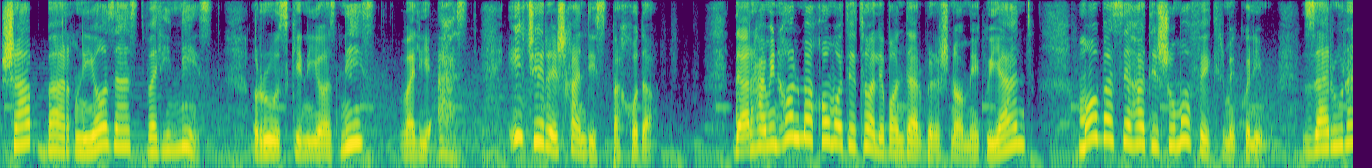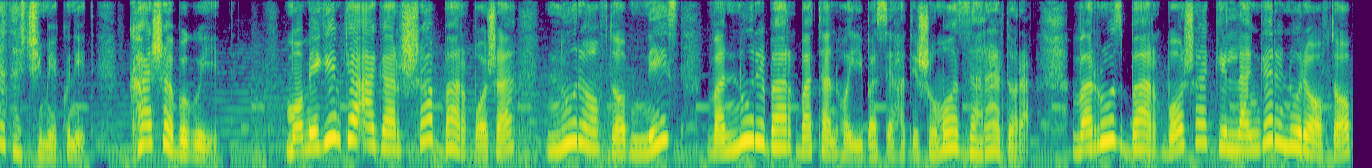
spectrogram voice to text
شب برق نیاز است ولی نیست روز که نیاز نیست ولی است. ای چه رشخندی است به خدا! در همین حال مقامات طالبان در برشنا می‌گویند ما به صحت شما فکر می‌کنیم ضرورت چی می‌کنید؟ کشه بگویید. ما میگیم که اگر شب برق باشه نور آفتاب نیست و نور برق به تنهایی به صحت شما ضرر داره. و روز برق باشه که لنگر نور آفتاب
